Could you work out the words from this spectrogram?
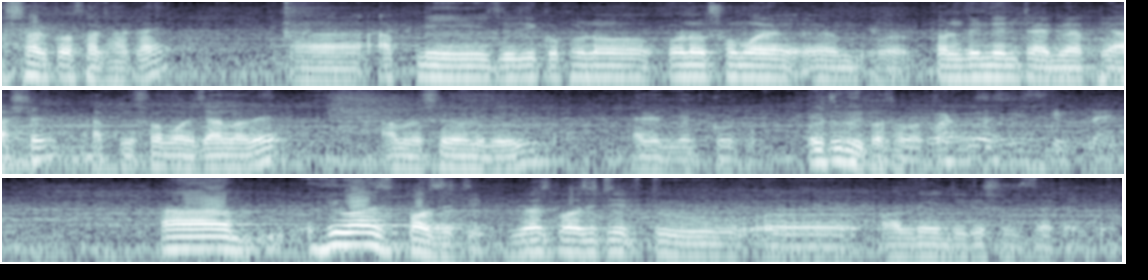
আসার কথা ঢাকায়। আপনি যদি কখনো কোনো সময় কনভিনিয়েন্ট টাইমে আপনি আসেন আপনি সময় জানালে আমরা সেই অনুযায়ী অ্যারেঞ্জমেন্ট করব। এটুকুই কথাবার্তা। Was positive. To uh, all the indications that I gave.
